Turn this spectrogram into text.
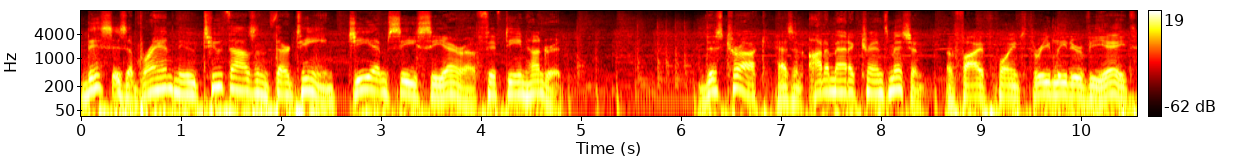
This is a brand new 2013 GMC Sierra 1500. This truck has an automatic transmission, a 5.3-liter V8,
